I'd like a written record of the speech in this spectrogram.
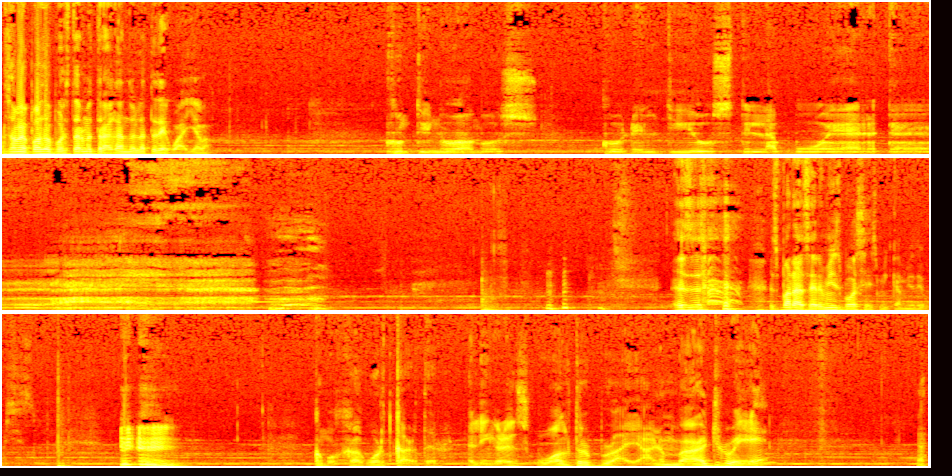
Eso me pasa por estarme tragando el late de guayaba. Continuamos con el dios de la muerte. Es, es, para hacer mis voces, mi cambio de voces. Como Howard Carter, el inglés Walter Bryan Marjorie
